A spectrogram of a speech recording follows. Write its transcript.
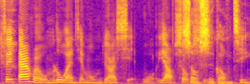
所以待会儿我们录完节目，我们就要写我要瘦十公斤。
